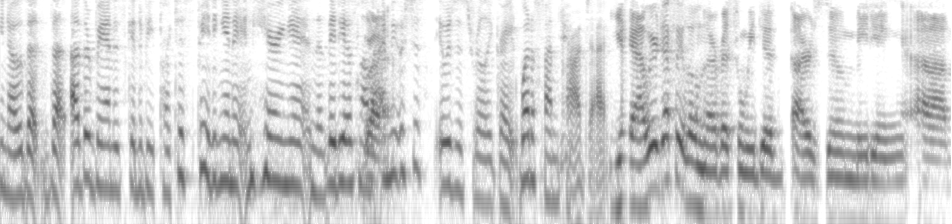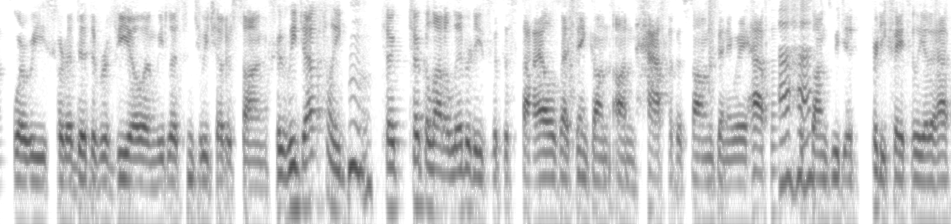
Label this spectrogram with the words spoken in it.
you know, that the other band is going to be participating in it and hearing it and the videos and all that. I mean, it was just, it was just really great. What a fun project. Yeah, we were definitely a little nervous when we did our Zoom meeting um, where we sort of did the reveal and we listened to each other's songs because we definitely Hmm. took took a lot of liberties with the styles. I think on on half of the songs anyway, half of Uh-huh. the songs we did pretty faithfully, the other half,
